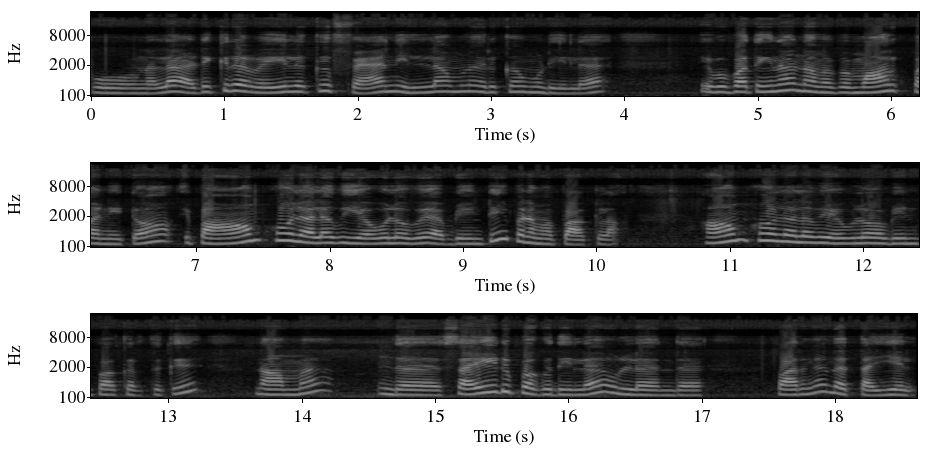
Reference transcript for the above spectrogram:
இப்போது நல்லா அடிக்கிற வெயிலுக்கு ஃபேன் இல்லாமலும் இருக்க முடியல. இப்போ பார்த்திங்கன்னா நம்ம இப்போ மார்க் பண்ணிட்டோம். இப்போ ஆம் ஹோல் அளவு எவ்வளவு அப்படின்ட்டு இப்போ நம்ம பார்க்கலாம். ஆம் ஹோல் அளவு எவ்வளோ அப்படின்னு பார்க்குறதுக்கு நாம் இந்த சைடு பகுதியில் உள்ள இந்த பாருங்கள் இந்த தையல்.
